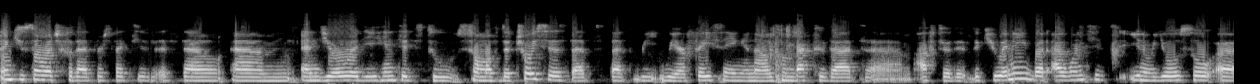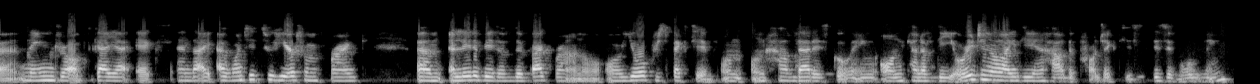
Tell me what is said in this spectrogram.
Thank you so much for that perspective, Estelle. Um, and you already hinted to some of the choices that that we, we are facing, and I'll come back to that um, after the, the Q&A. But I wanted, you know, you also uh, name dropped Gaia X, and I, I wanted to hear from Frank um, a little bit of the background or, or, your perspective on, on how that is going on kind of the original idea and how the project is, is evolving.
